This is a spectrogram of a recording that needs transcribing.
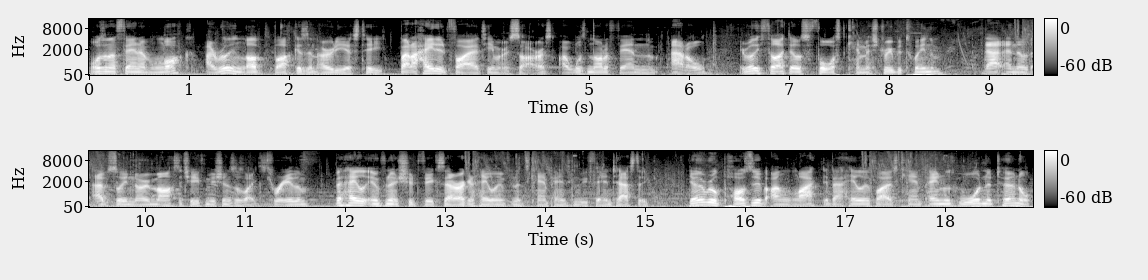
Wasn't a fan of Locke, I really loved Buck as an ODST, but I hated Fireteam Osiris, I was not a fan of them at all. It really felt like there was forced chemistry between them. That and there was absolutely no Master Chief missions, there was like three of them. But Halo Infinite should fix that, I reckon Halo Infinite's campaign is going to be fantastic. The only real positive I liked about Halo 5's campaign was Warden Eternal,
